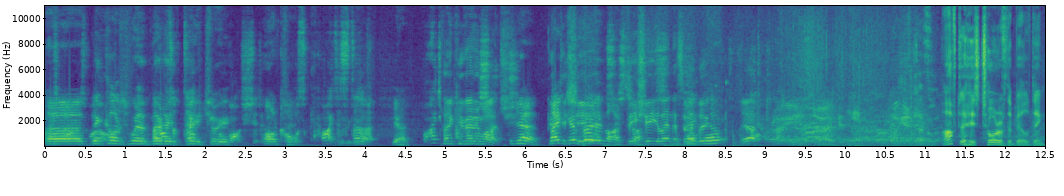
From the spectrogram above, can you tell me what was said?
uh, because we're very patriotic. Yeah, Thank you very much. yeah. Thank to you see very you. much. Appreciate you letting us have a look. you. Yeah. After his tour of the building,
